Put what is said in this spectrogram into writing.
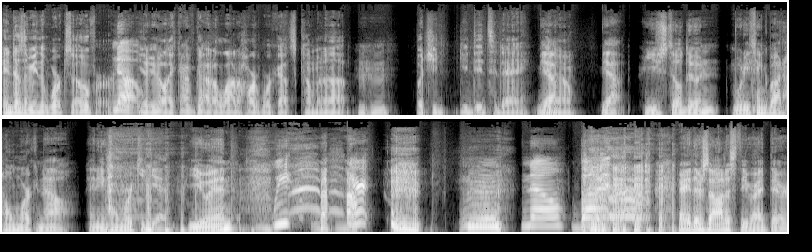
It doesn't mean the work's over. No. You know, you're like, I've got a lot of hard workouts coming up, but you you did today. Yeah. You know? Yeah. Are you still doing? What do you think about homework now? Any homework you get? you in? We, there, mm, no, but hey, there's honesty right there.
